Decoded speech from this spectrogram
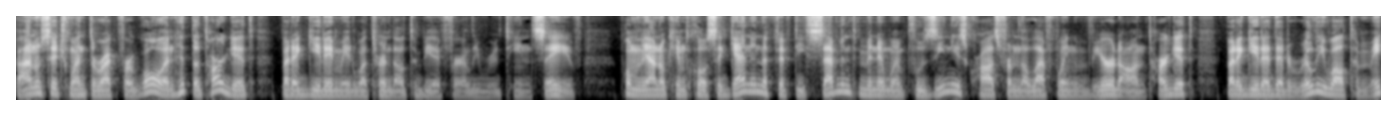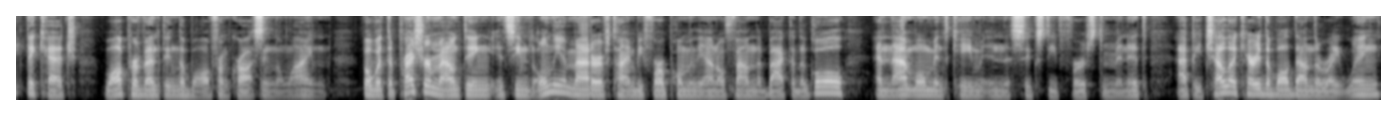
Banusic went direct for goal and hit the target, but Aguirre made what turned out to be a fairly routine save. Pomigliano came close again in the 57th minute when Fusini's cross from the left wing veered on target, but Aguirre did really well to make the catch while preventing the ball from crossing the line. But with the pressure mounting, it seemed only a matter of time before Pomigliano found the back of the goal, and that moment came in the 61st minute. Apicella carried the ball down the right wing.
